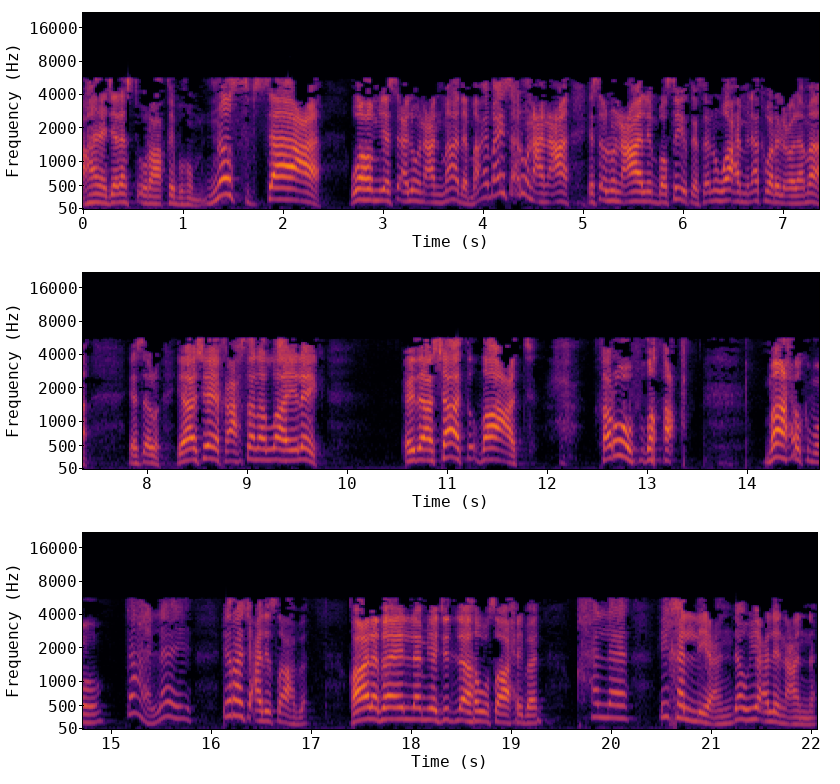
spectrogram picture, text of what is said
أنا جلست أراقبهم نصف ساعة وهم يسألون عن ماذا؟ ما يسألون عن ع... يسألون عالم بسيط يسألون واحد من أكبر العلماء. يسألون يا شيخ أحسن الله إليك. إذا شاة ضاعت خروف ضاع. ما حكمه؟ قال لا يرجع لصاحبه. قال فإن لم يجد له صاحبا. قال لا يخليه عنده ويعلن عنه.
